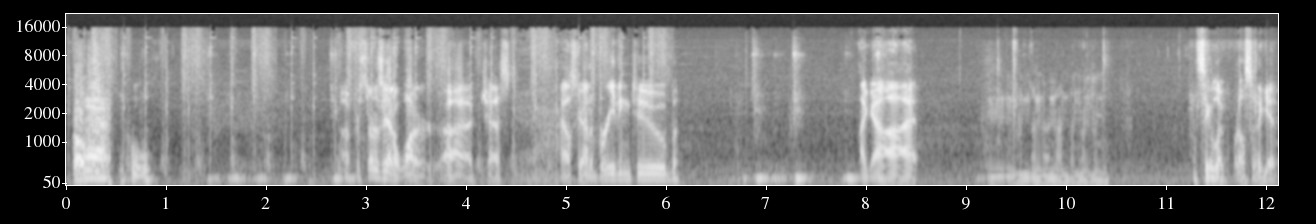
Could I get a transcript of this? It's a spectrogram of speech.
Probably Ah. cool. Uh, for starters, I got a water uh, chest. I also got a breathing tube. I got. Mm, no, no, no, no, no, no. Let's take a look. What else did I get?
